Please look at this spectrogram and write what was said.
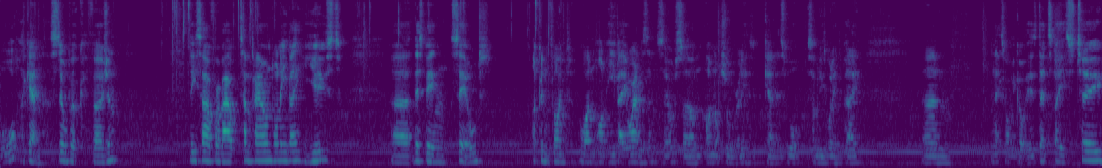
War, again, steelbook version. These sell for about £10 on eBay, used. Uh, this being sealed, I couldn't find one on eBay or Amazon sealed, so I'm, I'm not sure really. Again, it's what somebody's willing to pay. Um, next one we got is Dead Space 2,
